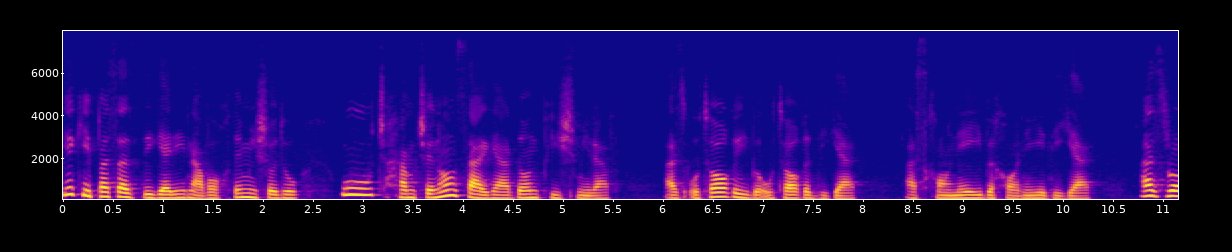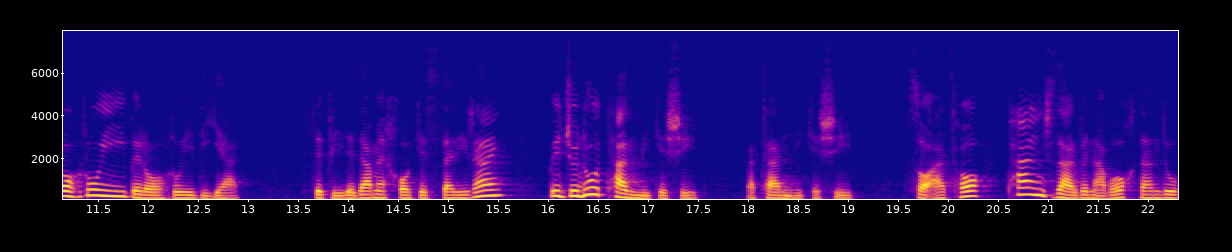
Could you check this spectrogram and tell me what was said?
یکی پس از دیگری نواخته می‌شد و او همچنان سرگردان پیش می‌رفت. از اتاقی به اتاق دیگر از خانه‌ای به خانه دیگر از راهرویی به راهروی دیگر. سپید دم خاکستری رنگ به جلو تن می‌کشید و تن می‌کشید. ساعتها پنج ضربه نواختند و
